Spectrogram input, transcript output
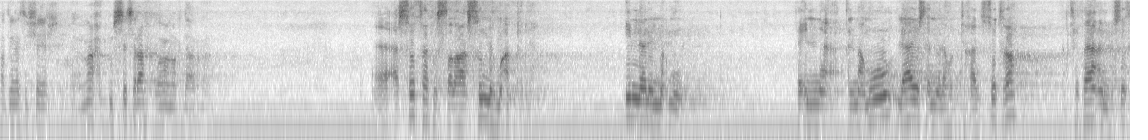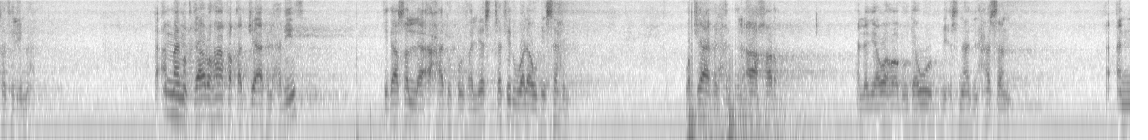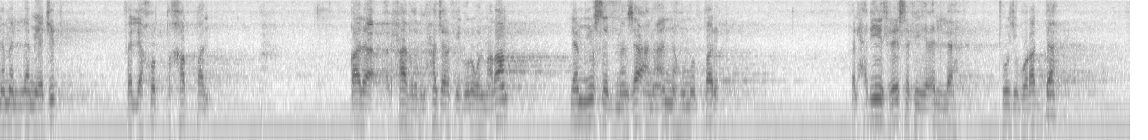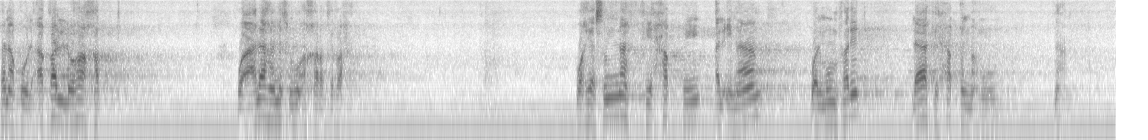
فضيلة الشيخ ما حكم السترة وما مقدارها؟ آه، السترة في الصلاة سنة مؤكدة. إلا للمأموم. فإن المأموم لا يسن له اتخاذ السترة اكتفاء بسترة الإمام. أما مقدارها فقد جاء في الحديث إذا صلى أحدكم فليستتر ولو بسهم. وجاء في الحديث الآخر الذي رواه أبو داود بإسناد حسن أن من لم يجد فليخط خطا. قال الحافظ بن حجر في بلوغ المرام لم يصب من زعم أنه مضطرب. فالحديث ليس فيه علة توجب رده فنقول أقلها خط وأعلاها مثل مؤخرة الرحم. وهي سنة في حق الإمام والمنفرد لا في حق المأموم. نعم.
